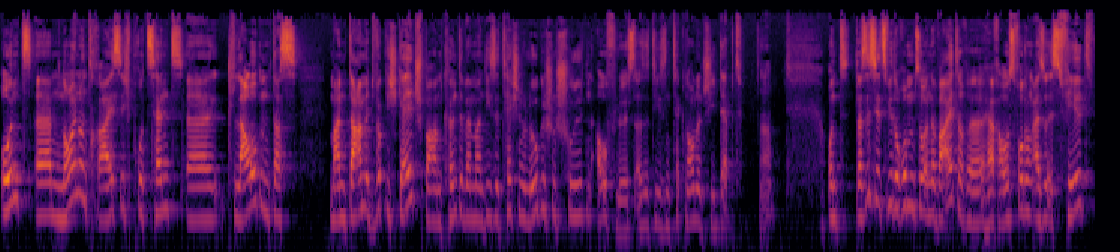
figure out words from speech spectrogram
Und äh, 39 Prozent äh, glauben, dass man damit wirklich Geld sparen könnte, wenn man diese technologischen Schulden auflöst, also diesen Technology Debt. Ja. Und das ist jetzt wiederum so eine weitere Herausforderung. Also es fehlt,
